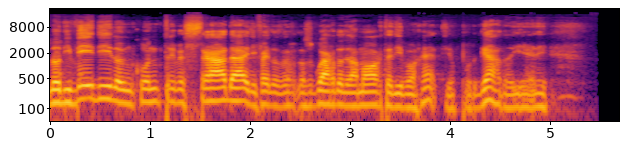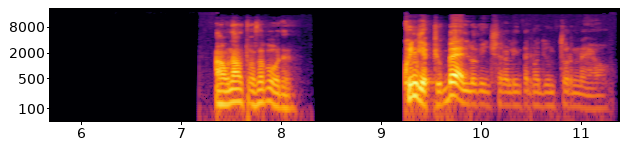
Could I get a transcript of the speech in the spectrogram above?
lo rivedi, lo incontri per strada e gli fai lo, lo sguardo della morte tipo, eh, ti ho purgato ieri. Ha un altro sapore. Quindi è più bello vincere all'interno di un torneo.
